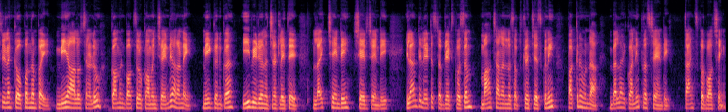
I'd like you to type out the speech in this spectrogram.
శ్రీలంక ఒప్పందంపై మీ ఆలోచనలు కామెంట్ బాక్స్లో కామెంట్ చేయండి. అలానే మీకు కనుక ఈ వీడియో నచ్చినట్లయితే లైక్ చేయండి షేర్ చేయండి. ఇలాంటి లేటెస్ట్ అప్డేట్స్ కోసం మా ఛానల్ను సబ్స్క్రైబ్ చేసుకుని పక్కన ఉన్న బెల్ ఐకాన్ని ప్రెస్ చేయండి. Thanks for watching.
